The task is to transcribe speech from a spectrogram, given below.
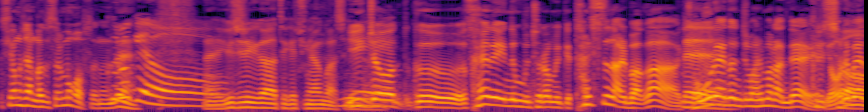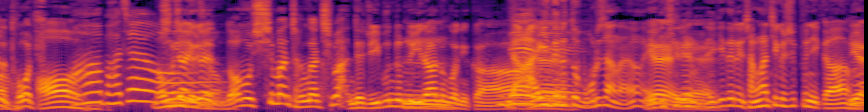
수영장 가도 쓸모가 없었는데 그러게요. 네, 유지가 되게 중요한 것 같습니다. 이 저 그 사연에 있는 분처럼 이렇게 탈슨 알바가 네. 겨울에는 좀 할만한데 그렇죠. 여름에는 더워. 어, 아, 맞아요. 너무 진짜 이게 힘들죠. 너무 심한 장난치면 안 되죠. 이분들도 일하는 거니까. 네. 아이들은 또 모르잖아요. 예, 애기들은 예. 애기들은 장난치고 싶으니까 예.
